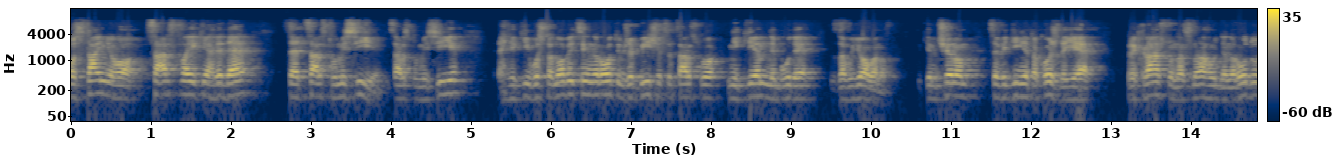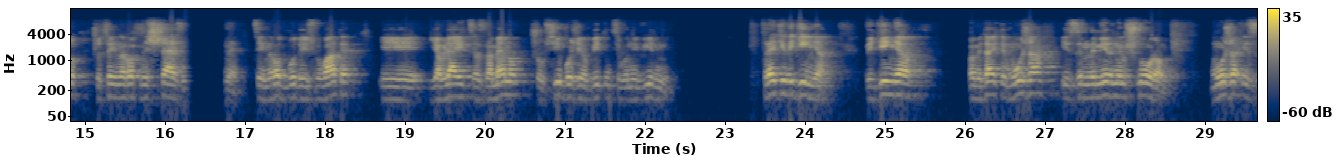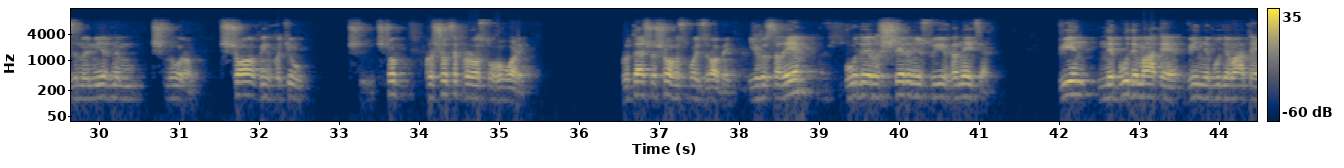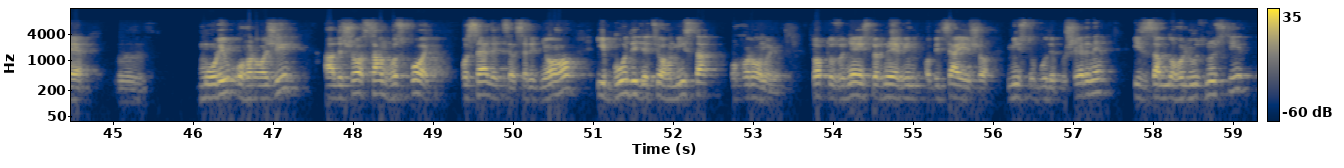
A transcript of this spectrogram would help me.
останнього царства, яке гряде, це царство Месії. Царство Месії, який встановить цей народ, і вже більше це царство ніким не буде завойовано. Таким чином, це видіння також дає прекрасну наснагу для народу, що цей народ не щезне. Цей народ буде існувати і являється знаменом, що всі Божі обітниці вони вірні. Третє видіння. Видіння, пам'ятаєте, мужа із землемірним шнуром. Мужа із землемірним шнуром. Що він хотів? Що, Про що це пророцтво говорить? Про те, що що Господь зробить? Єрусалим буде розширений у своїх границях. Він не буде мати, він не буде мати мурів огорожі, але що сам Господь поселиться серед нього і буде для цього міста охороною. Тобто, з однієї сторони, він обіцяє, що місто буде поширене із-за многолюдності,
